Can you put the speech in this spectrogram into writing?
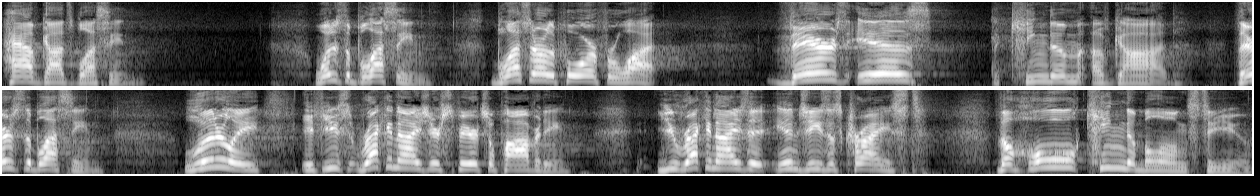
have God's blessing. What is the blessing? Blessed are the poor for what? Theirs is the kingdom of God. There's the blessing. Literally, if you recognize your spiritual poverty, you recognize it in Jesus Christ, the whole kingdom belongs to you.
